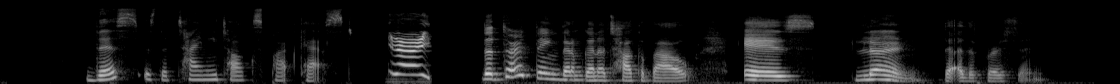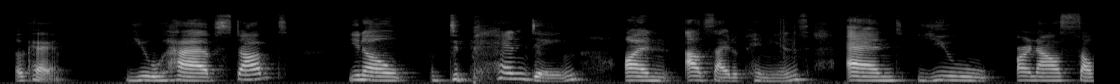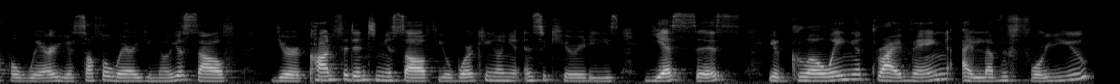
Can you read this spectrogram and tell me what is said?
This is the Tiny Talks podcast. Yay! The third thing that I'm going to talk about is learn the other person. Okay. You have stopped, you know, depending on outside opinions and you are now self aware. You're self aware, you know yourself, you're confident in yourself, you're working on your insecurities. Yes, sis, you're glowing, you're thriving. I love it for you.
